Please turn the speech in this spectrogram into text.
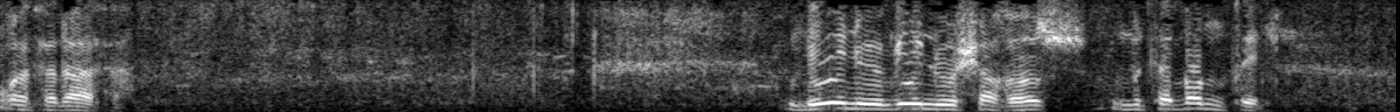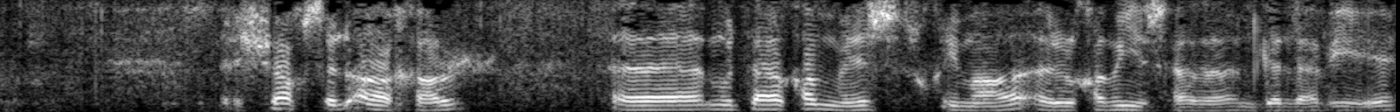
وثلاثة. بيني وبينه شخص متبنطل. الشخص الآخر متقمص القميص هذا الجلابية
